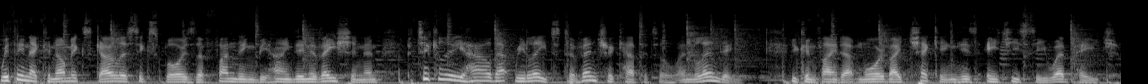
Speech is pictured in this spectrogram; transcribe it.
Within economics, Carlos explores the funding behind innovation and particularly how that relates to venture capital and lending. You can find out more by checking his HEC webpage.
